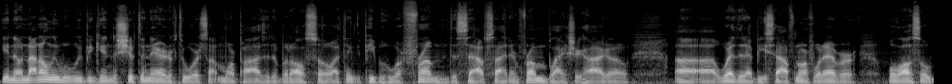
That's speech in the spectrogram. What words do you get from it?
you know not only will we begin to shift the narrative towards something more positive, but also I think the people who are from the South Side and from Black Chicago, uh, uh, whether that be South, North, whatever, will also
